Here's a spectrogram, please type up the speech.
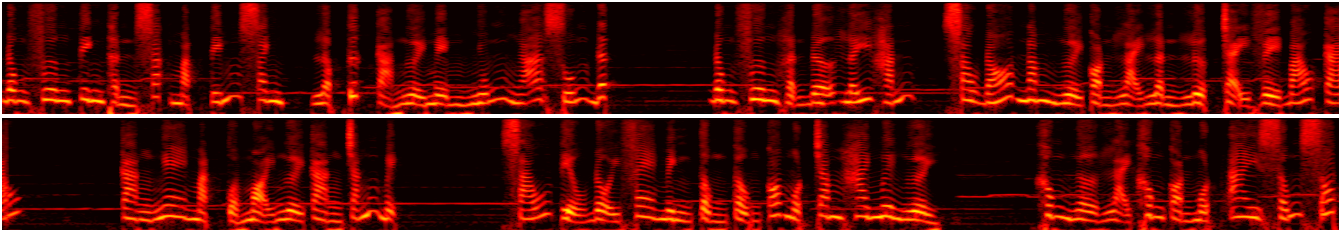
Đông phương tinh thần sắc mặt tím xanh, lập tức cả người mềm nhũng ngã xuống đất. Đông phương hận đỡ lấy hắn, sau đó năm người còn lại lần lượt chạy về báo cáo. Càng nghe mặt của mọi người càng trắng bịch. Sáu tiểu đội phe mình tổng tổng có 120 người. Không ngờ lại không còn một ai sống sót.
